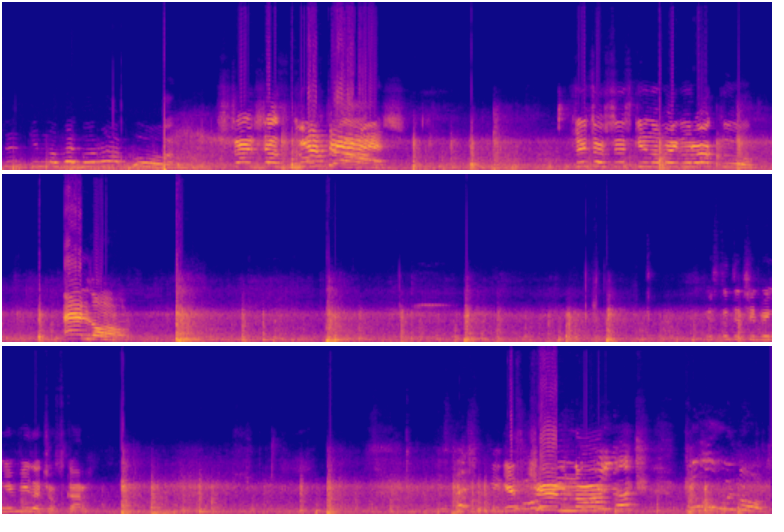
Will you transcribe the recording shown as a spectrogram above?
wszystkim nowego roku! Szczęścia zdrowia! Ja też! Życzę wszystkim nowego roku! Niestety ciebie nie widać, Oskar. Jest ciemno! Północ!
